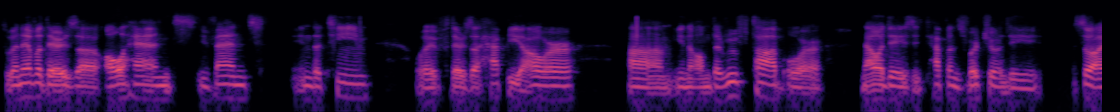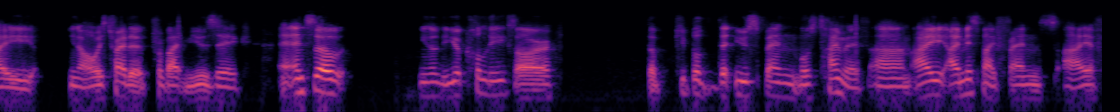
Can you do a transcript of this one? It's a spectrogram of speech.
So whenever there's a all hands event in the team, or if there's a happy hour, um, you know, on the rooftop, or nowadays it happens virtually. So I you know always try to provide music. And so you know your colleagues are the people that you spend most time with. Um, i i miss my friends. I have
